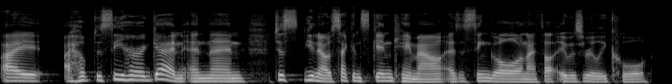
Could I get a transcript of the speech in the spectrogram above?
I I hope to see her again. And then just, you know, Second Skin came out as a single and I thought it was really cool.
